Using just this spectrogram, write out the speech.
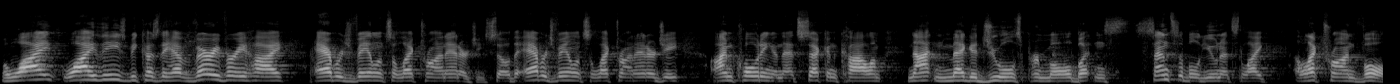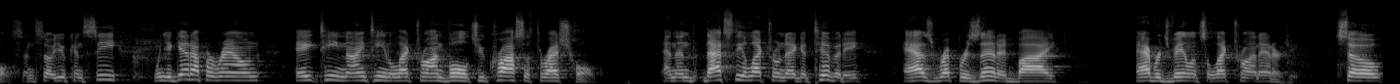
Well, why, why these? Because they have very, very high average valence electron energy. So the average valence electron energy, I'm quoting in that second column, not in megajoules per mole, but in sensible units like electron volts. And so you can see when you get up around 18, 19 electron volts, you cross a threshold. And then that's the electronegativity as represented by average valence electron energy. So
